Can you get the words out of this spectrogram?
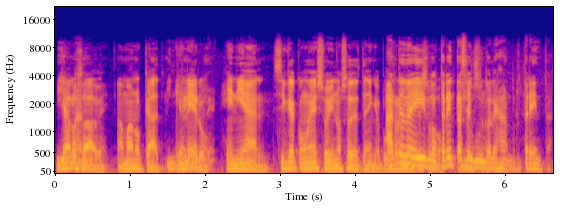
y Ya lo mano. sabe, a mano CAD. Ingeniero, genial. Siga con eso y no se detenga. Antes de irnos, eso 30 ilustra. segundos, Alejandro, 30.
